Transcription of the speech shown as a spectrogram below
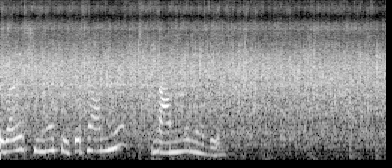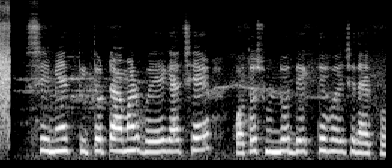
এবারে সিমের তিতোটা আমি নামিয়ে নেব। সিমের তিতোটা আমার হয়ে গেছে। কত সুন্দর দেখতে হয়েছে দেখো।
